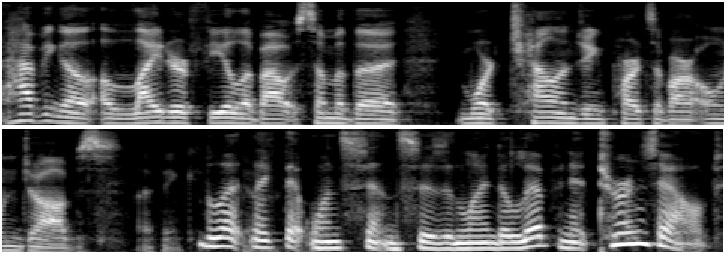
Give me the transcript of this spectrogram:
having a, a lighter feel about some of the more challenging parts of our own jobs, I think. But like that one sentence says in line 11, it turns out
